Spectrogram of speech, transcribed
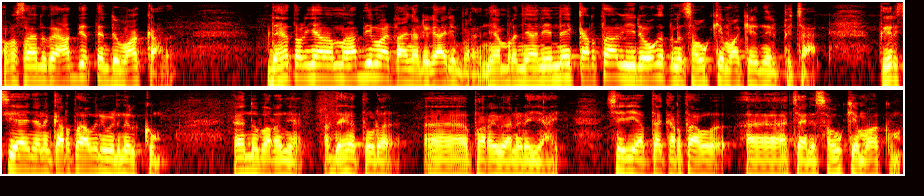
അവസാനത്തെ ആദ്യത്തെ എന്റെ വാക്കാണ്. അദ്ദേഹത്തോട് ഞാൻ ആദ്യമായിട്ട് അങ്ങനെ ഒരു കാര്യം പറഞ്ഞു ഞാൻ പറഞ്ഞു ഞാൻ എന്നെ കർത്താവ് ഈ രോഗത്തിന് സൗഖ്യമാക്കി എഴുന്നേൽപ്പിച്ചാൽ തീർച്ചയായും ഞാൻ കർത്താവിന് വേണ്ടി നിൽക്കും എന്ന് പറഞ്ഞ് അദ്ദേഹത്തോട് പറയുവാനിടയായി. ശരി അത്ത കർത്താവ് അച്ഛനെ സൗഖ്യമാക്കും.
